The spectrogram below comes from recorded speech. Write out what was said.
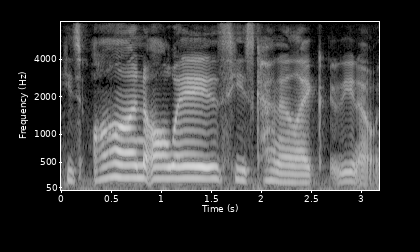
he's on always. He's kind of like you know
